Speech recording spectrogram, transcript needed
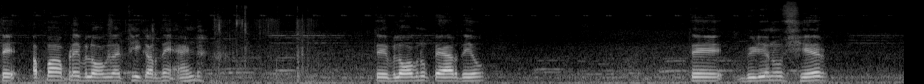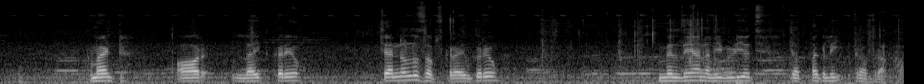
ਤੇ ਆਪਾਂ ਆਪਣੇ ਵਲੌਗ ਦਾ ਇੱਥੇ ਹੀ ਕਰਦੇ ਐਂਡ ਤੇ ਵਲੌਗ ਨੂੰ ਪਿਆਰ ਦਿਓ। ਤੇ ਵੀਡੀਓ ਨੂੰ ਸ਼ੇਅਰ, ਕਮੈਂਟ ਔਰ ਲਾਈਕ ਕਰਿਓ। ਚੈਨਲ ਨੂੰ ਸਬਸਕ੍ਰਾਈਬ ਕਰਿਓ। ਮਿਲਦੇ ਹਾਂ ਨਵੀਂ ਵੀਡੀਓ 'ਚ। ਜਦ ਤੱਕ ਲਈ ਰੱਬ ਰਾਖਾ।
